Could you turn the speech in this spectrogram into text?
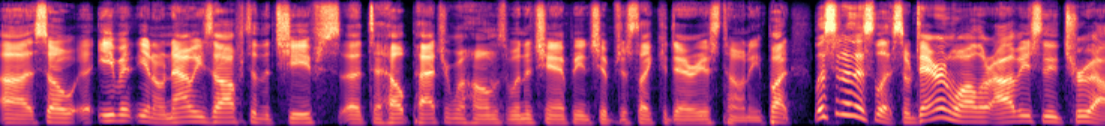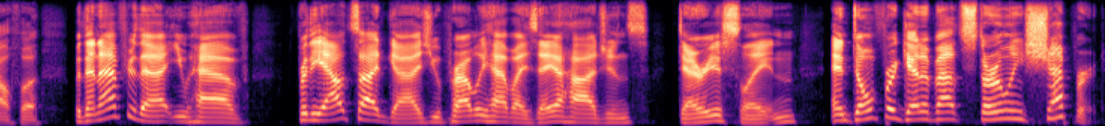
Uh, so uh, even you know now he's off to the Chiefs uh, to help Patrick Mahomes win a championship, just like Kadarius Toney. But listen to this list. So Darren Waller, obviously true alpha, but then after that you have for the outside guys, you probably have Isaiah Hodgins, Darius Slayton, and don't forget about Sterling Shepard,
